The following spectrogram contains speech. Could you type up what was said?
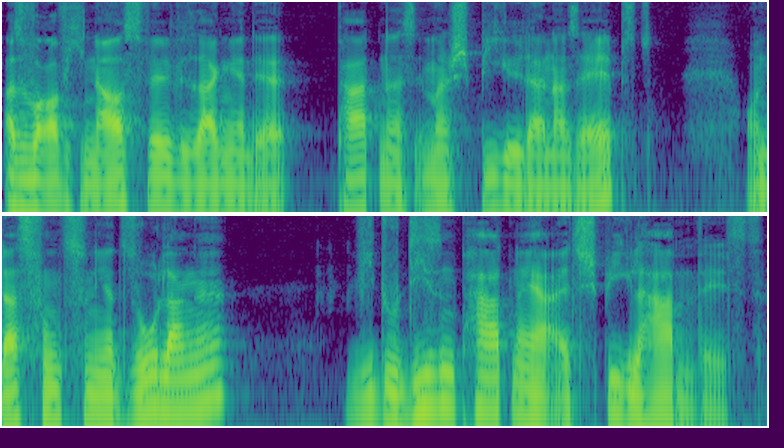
also, worauf ich hinaus will, wir sagen ja, der Partner ist immer Spiegel deiner selbst. Und das funktioniert so lange, wie du diesen Partner ja als Spiegel haben willst.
